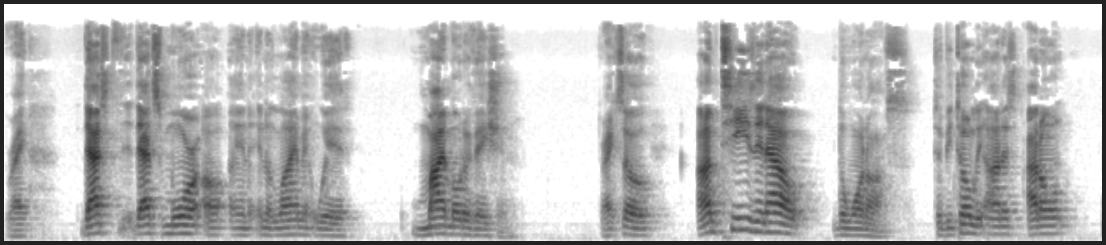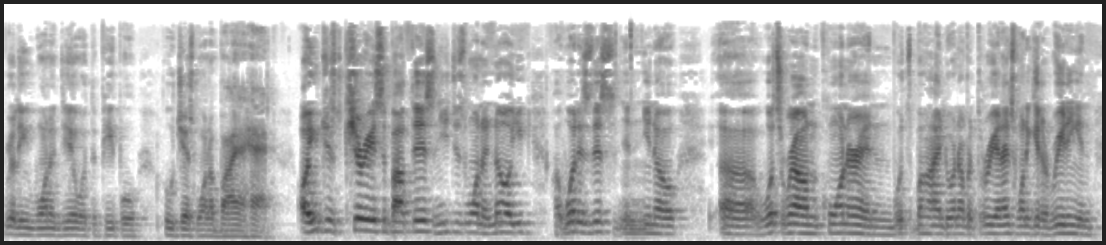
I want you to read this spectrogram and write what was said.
right? That's that's more uh, in, in alignment with my motivation, right? So I'm teasing out the one-offs. To be totally honest, I don't really want to deal with the people who just want to buy a hat. Oh, you just curious about this and you just want to know you what is this and you know uh, what's around the corner and what's behind door number three and I just want to get a reading and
